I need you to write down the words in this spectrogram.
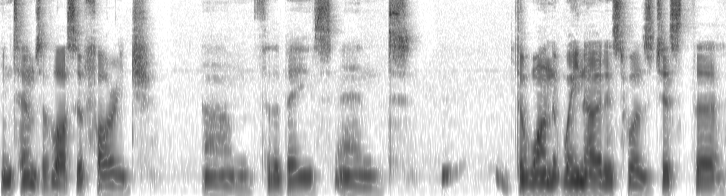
in terms of loss of forage um, for the bees. And the one that we noticed was just the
